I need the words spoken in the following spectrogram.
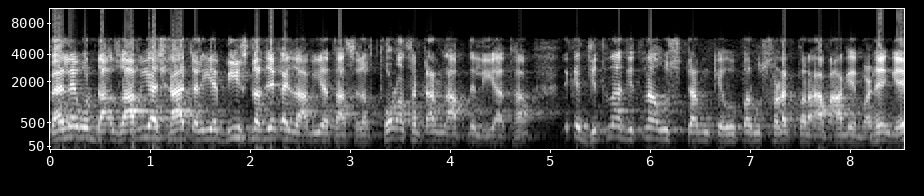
پہلے وہ زاویہ شاید چلیے، بیس درجے کا زاویہ تھا صرف، تھوڑا سا ٹرن آپ نے لیا تھا۔ لیکن جتنا جتنا اس ٹرن کے اوپر، اس سڑک پر آپ آگے بڑھیں گے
